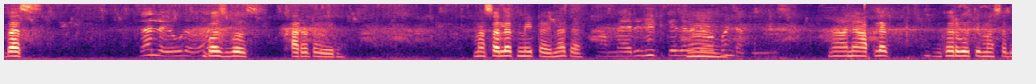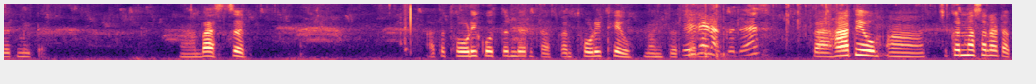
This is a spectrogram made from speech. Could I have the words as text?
बस. झालं एवढं? बस बस. खारट होईल. मसाल्यात मीठ आहे ना त्या हा मॅरिनेट केलेलं हम्म. तेव्हा पण टाकलं आणि आपल्या घरगुती मसाल्यात मीठ आहे. हां बस चल. आता थोडी कोथिंबीर टाक आणि थोडी ठेव नंतर हे? का हा ते चिकन मसाला टाक.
